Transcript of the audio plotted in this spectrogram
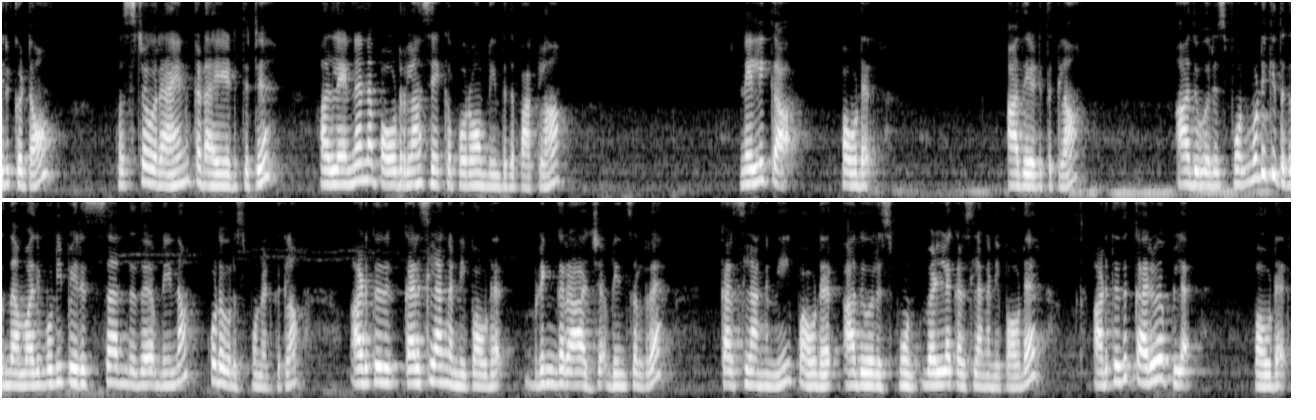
இருக்கட்டும். ஃபஸ்ட்டு ஒரு அயன் கடாயை எடுத்துகிட்டு அதில் என்னென்ன பவுடர்லாம் சேர்க்க போகிறோம் அப்படின்றத பார்க்கலாம். நெல்லிக்காய் பவுடர் அது எடுத்துக்கலாம். அது ஒரு ஸ்பூன் முடிக்கு தகுந்த மாதிரி முடி பெருசாக இருந்தது அப்படின்னா கூட ஒரு ஸ்பூன் எடுத்துக்கலாம். அடுத்தது கரிசலாங்கண்ணி பவுடர் பிரிங்கராஜ் அப்படின்னு சொல்கிற கரிசலாங்கண்ணி பவுடர் அது ஒரு ஸ்பூன் வெள்ளை கரிசலாங்கண்ணி பவுடர் அடுத்தது கருவேப்பிலை பவுடர்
